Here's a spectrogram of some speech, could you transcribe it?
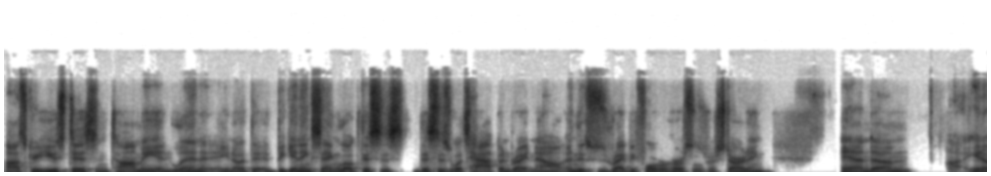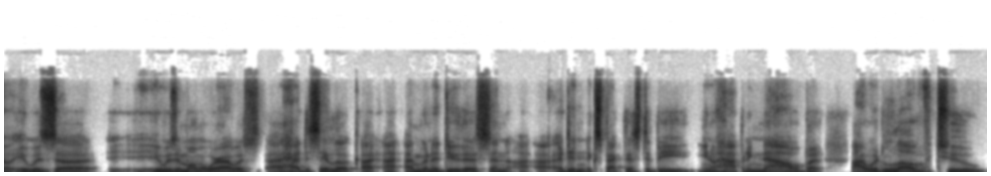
Oskar Eustis and Tommy and Lin, you know, at the beginning saying, look, this is this is what's happened right now. And this was right before rehearsals were starting. And um, you know, it was uh, it was a moment where I was I had to say, look, I, I am going to do this, and I, I didn't expect this to be you know happening now, but I would love to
